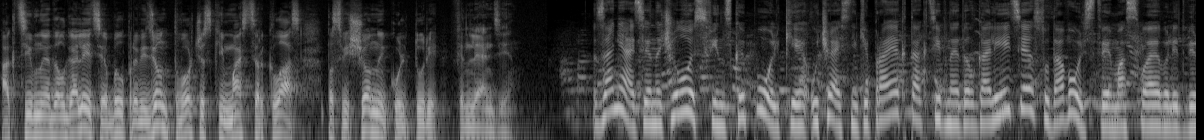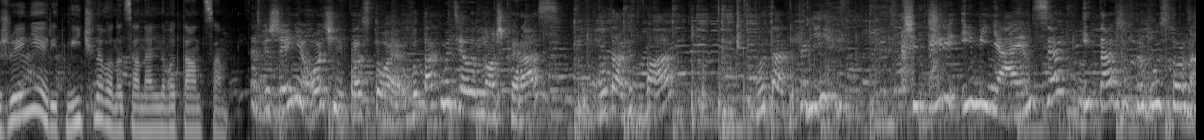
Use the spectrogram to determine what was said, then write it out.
«Активное долголетие» был проведен творческий мастер-класс, посвященный культуре Финляндии. Занятие началось с финской польки. Участники проекта «Активное долголетие» с удовольствием осваивали движение ритмичного национального танца. Движение очень простое. Вот так мы делаем ножкой. Раз, вот так два, вот так три, четыре. И меняемся. И также в другую сторону.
